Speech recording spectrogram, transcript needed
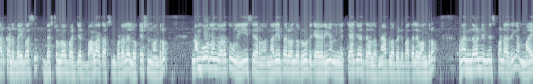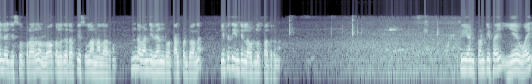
Arcot bypass best low budget Bala கார்ஸ்னு போட்டாலே லொக்கேஷன் வந்துடும் நம்ம ஊர்லேருந்து வரது உங்களுக்கு ஈஸியாக இருக்கும். நிறைய பேர் வந்து ரூட்டு கேட்குறீங்க நீங்கள் கேட்கவே தேவையில்ல. மேப்பில் போயிட்டு பார்த்தாலே வந்துடும் ஆனால் இந்த வண்டி மிஸ் பண்ணாதீங்க. மைலேஜ் சூப்பராக இருக்கும். லோக்கலுக்கு ரஃபீஸுக்குலாம் நல்லாயிருக்கும் இந்த வண்டி வேணுன்ற கால் பண்ணிட்டு வாங்க. இப்போதைக்கு இன்டீரியல் அவுட்லுக் பார்த்துருங்க. TN twenty five AY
